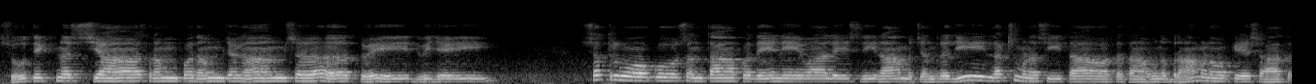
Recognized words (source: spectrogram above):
सुतीक्ष्णस्याश्रम पदम जगाम स द्विजयी शत्रुओं को संताप देने वाले श्री रामचंद्र जी, लक्ष्मण सीता और तथा उन ब्राह्मणों के साथ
